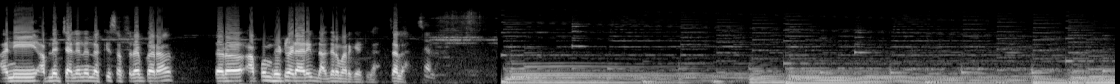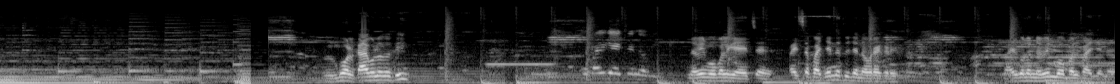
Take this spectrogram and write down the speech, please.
आणि आपल्या चॅनलला नक्की सबस्क्राईब करा. तर आपण भेटूया डायरेक्ट दादर मार्केटला. चला. चला. बोल काय बोलत होती? मोबाईल घ्यायचे नवीन. नवीन मोबाईल घ्यायचा आहे. पैसा पाहिजे ना तुझ्या नवऱ्याकडे? बायकोला नवीन मोबाईल पाहिजे ना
